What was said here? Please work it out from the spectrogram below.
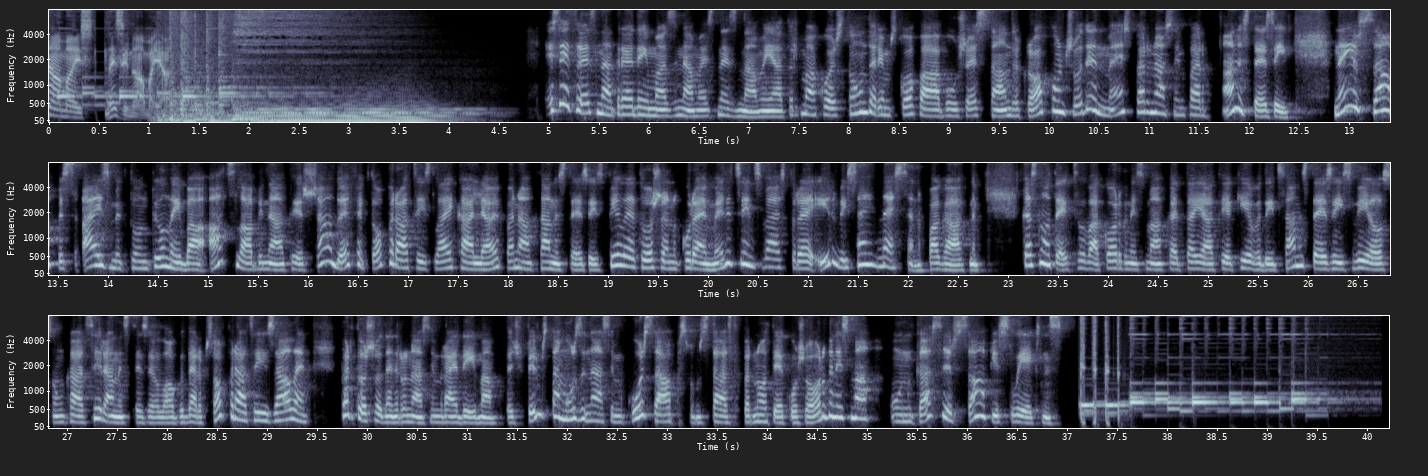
Zināmais nezināmajā. Esiet sveicināti redzējumā, zināmais nezināmajā. Turpmāko stundu ar jums kopā būšu es Sandra Kropa, un šodien mēs parunāsim par anesteziju. Nejūs sāpes aizmigt un pilnībā atslābināties šādu efektu operācijas laikā ļauj panākt anestezijas pielietošanu, kurai medicīnas vēsturē ir visai nesena pagātne. Kas notiek cilvēku organismā, kad tajā tiek ievadīts anestezijas vielas un kāds ir anesteziologa darbs operāciju zālē? Par to šodien runāsim raidījumā. Taču pirms tam uzzināsim, ko sāpes mums stāsta par notiekošo organismu un kas ir sāpju slieksnis.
